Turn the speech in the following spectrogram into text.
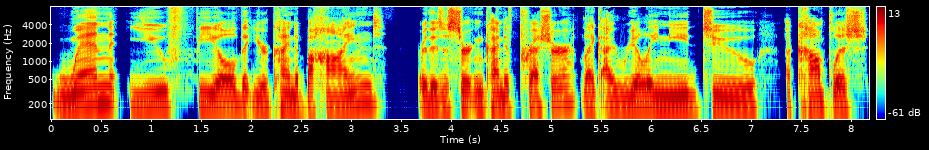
when you feel that you're kind of behind or there's a certain kind of pressure, like I really need to accomplish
